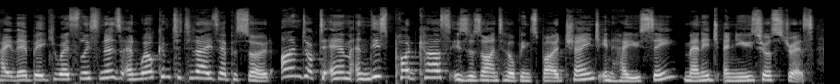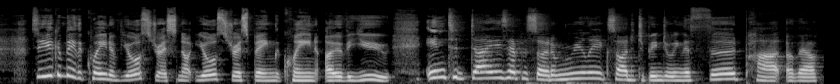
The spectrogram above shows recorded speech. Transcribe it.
Hey there, BQS listeners, and welcome to today's episode. I'm Dr. M, and this podcast is designed to help inspire change in how you see, manage, and use your stress. So you can be the queen of your stress, not your stress being the queen over you. In today's episode, I'm really excited to be doing the third part of our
